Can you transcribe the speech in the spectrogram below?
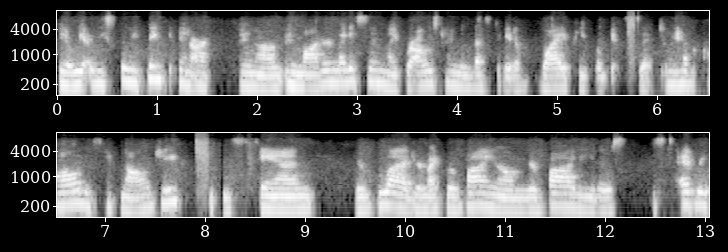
you know, we, we, we think in our in um, in modern medicine, like we're always trying to investigate why people get sick. And we have all this technology. You can scan your blood, your microbiome, your body. There's just every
